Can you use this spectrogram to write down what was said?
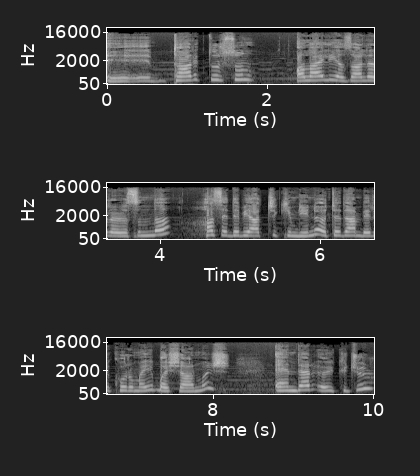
E, Tarık Dursun alaylı yazarlar arasında has edebiyatçı kimliğini öteden beri korumayı başarmış ender öykücü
